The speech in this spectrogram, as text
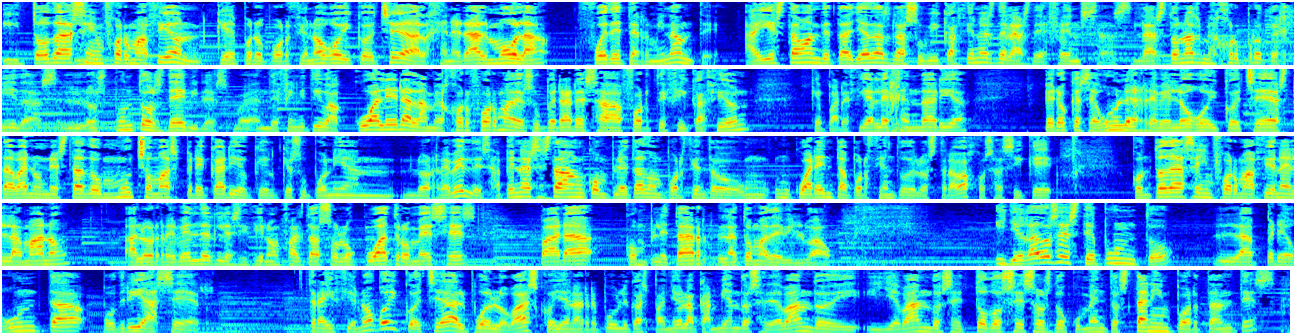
Y toda esa información que proporcionó Goicoechea al general Mola fue determinante. Ahí estaban detalladas las ubicaciones de las defensas, las zonas mejor protegidas, los puntos débiles, en definitiva, cuál era la mejor forma de superar esa fortificación que parecía legendaria, pero que según les reveló Goicoechea estaba en un estado mucho más precario que el que suponían los rebeldes. Apenas estaban completado un, por ciento, un, un 40% de los trabajos, así que con toda esa información en la mano, a los rebeldes les hicieron falta solo cuatro meses para completar la toma de Bilbao. Y llegados a este punto, la pregunta podría ser, ¿traicionó Goicoechea al pueblo vasco y a la República Española cambiándose de bando y llevándose todos esos documentos tan importantes?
